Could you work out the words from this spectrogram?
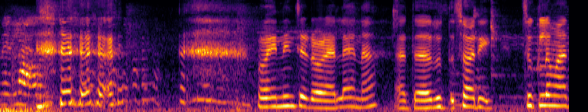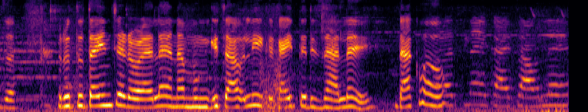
वहिनींच्या डोळ्याला आहे ना आता ऋतू सॉरी चुकलं माझं. ऋतुताईंच्या डोळ्याला आहे ना मुंगी चावली का? काहीतरी झालंय. दाखवा हो. कळत नाही काय चावलंय.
